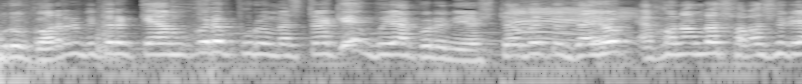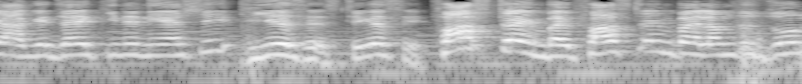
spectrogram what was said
পুরো ঘরের ভিতরে ক্যাম্প করে পুরো ম্যাচটাকে বুয়া করে নিয়ে আসতে হবে। তো যাই হোক এখন আমরা সরাসরি আগে যাই কিনে নিয়ে আসি ভিএসএস ঠিক আছে? ফার্স্ট টাইম ভাই ফার্স্ট টাইম পাইলাম যে জোন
